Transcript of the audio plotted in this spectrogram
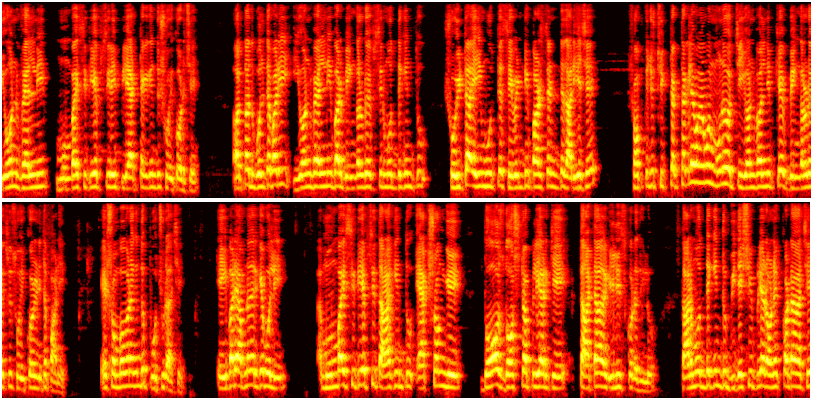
ইয়ন ভ্যালনিপ মুম্বাই সিটি এফসির এই প্লেয়ারটাকে কিন্তু সই করছে। অর্থাৎ বলতে পারি ইয়ন ভ্যালনিপ আর বেঙ্গালুরু এফসির মধ্যে কিন্তু সইটা এই মুহূর্তে সেভেন্টি পার্সেন্টে দাঁড়িয়েছে। সব কিছু ঠিকঠাক থাকলে এবং আমার মনে হচ্ছে ইয়ন ভ্যালনিপকে বেঙ্গালুরু এফসি সই করে নিতে পারে। এর সম্ভাবনা কিন্তু প্রচুর আছে। এইবারে আপনাদেরকে বলি, মুম্বাই সিটি এফসি তারা কিন্তু একসঙ্গে দশ, দশটা প্লেয়ারকে টাটা রিলিজ করে দিল। তার মধ্যে কিন্তু বিদেশি প্লেয়ার অনেক কটা আছে।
